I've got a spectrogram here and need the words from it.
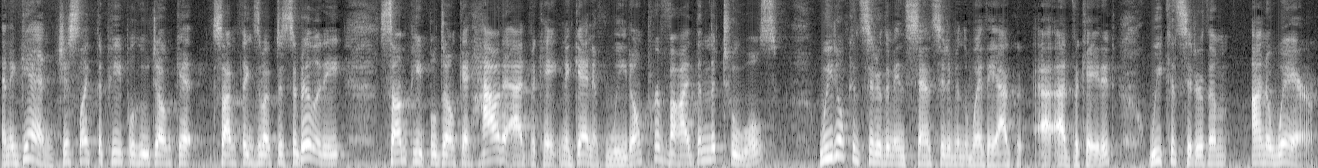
And again, just like the people who don't get some things about disability, some people don't get how to advocate. And again, if we don't provide them the tools, we don't consider them insensitive in the way they ag- uh, advocated, we consider them unaware.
